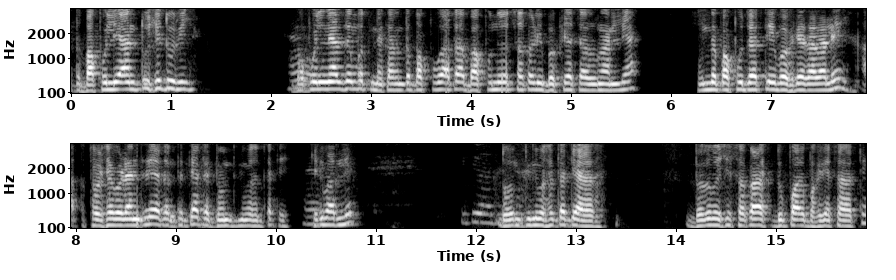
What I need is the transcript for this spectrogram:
आता बापूली आणतो शेदुरी. हो. बापूला न्यायला जमत नाही कारण तर बापू आता बापून सकाळी बकऱ्या चालून आणल्या. पुन्हा बापू जाते बकऱ्या चालाले आता थोड्याशा वेळाने तर जातात दोन तीन वाजता जाते. किती वाजले? दोन तीन वाजता जाते. आता दरवर्षी सकाळ दुपार बकऱ्या चालते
